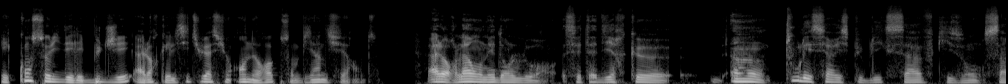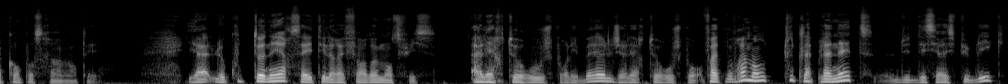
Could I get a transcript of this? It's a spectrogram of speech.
et consolider les budgets alors que les situations en Europe sont bien différentes. Alors là, on est dans le lourd. C'est-à-dire que, un, tous les services publics savent qu'ils ont cinq ans pour se réinventer. Il y a, le coup de tonnerre, ça a été le référendum en Suisse alerte rouge pour les Belges, alerte rouge pour... Enfin, vraiment, toute la planète des services publics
